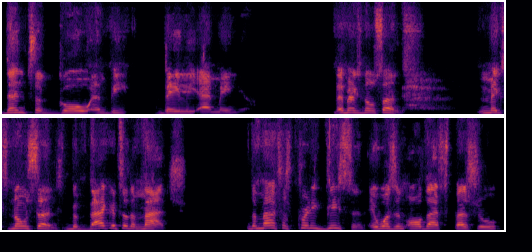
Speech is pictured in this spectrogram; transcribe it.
then to go and beat Bayley at Mania. That makes no sense. makes no sense. But back into the match. The match was pretty decent. It wasn't all that special.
